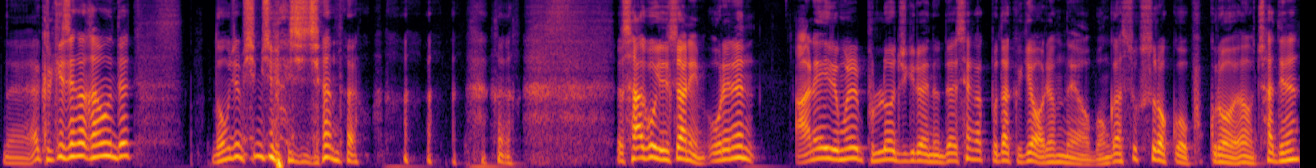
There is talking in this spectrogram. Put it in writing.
네. 그렇게 생각하면 근데 너무 좀 심심해지지 않나요? 사고 일사님, 올해는 아내 이름을 불러주기로 했는데 생각보다 그게 어렵네요. 뭔가 쑥스럽고 부끄러워요. 차디는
